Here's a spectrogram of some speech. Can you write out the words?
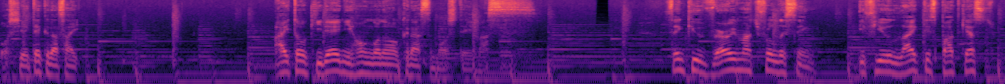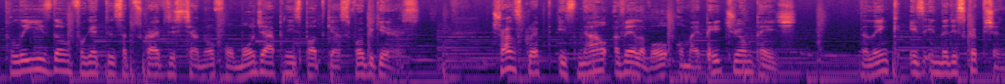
教えてください iTalki で日本語のクラスもしています Thank you very much for listening If you like this podcast, please don't forget to subscribe this channel for more Japanese podcasts for beginners. Transcript is now available on my Patreon page. The link is in the description.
